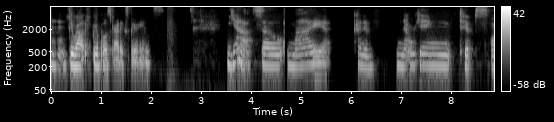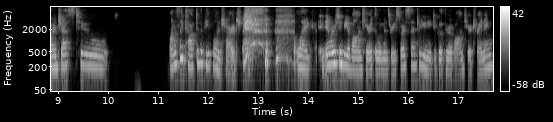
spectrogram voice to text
mm-hmm. throughout your post grad experience? Yeah, so my kind of networking tips are just to honestly talk to the people in charge. like, in order to be a volunteer at the Women's Resource Center, you need to go through a volunteer training.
